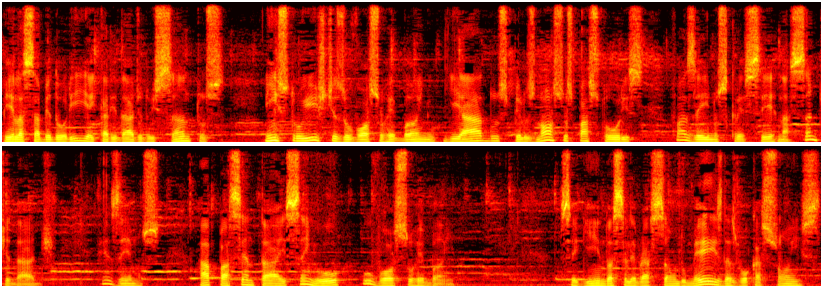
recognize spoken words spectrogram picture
Pela sabedoria e caridade dos santos, instruístes o vosso rebanho, guiados pelos nossos pastores, fazei-nos crescer na santidade. Rezemos. Apacentai, Senhor, o vosso rebanho seguindo a celebração do mês das vocações,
